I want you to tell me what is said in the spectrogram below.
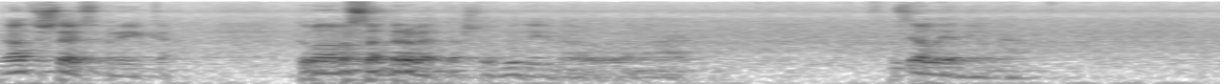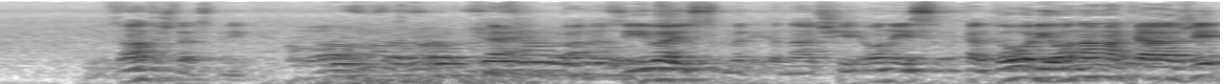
Znate što je smrika? To je ona vrsta drveta što bude na onaj zeleni onaj. Znate što je smrika? E, pa nazivaju smrike. Znači, one, kad govori o nama, kaže,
